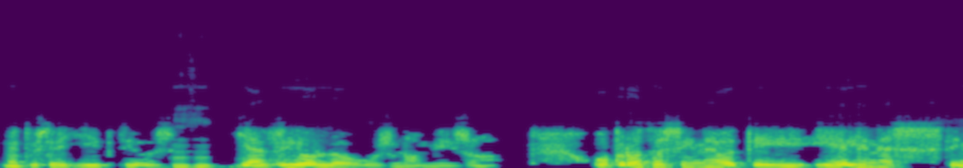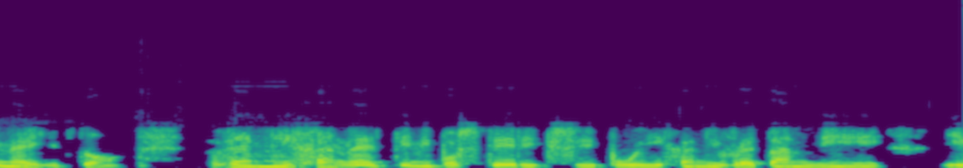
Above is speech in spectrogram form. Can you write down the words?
με τους αιγυπτιους για δύο λόγους νομίζω. Ο πρώτος είναι ότι οι Έλληνες στην Αίγυπτο δεν είχαν την υποστήριξη που είχαν οι Βρετανοί, οι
